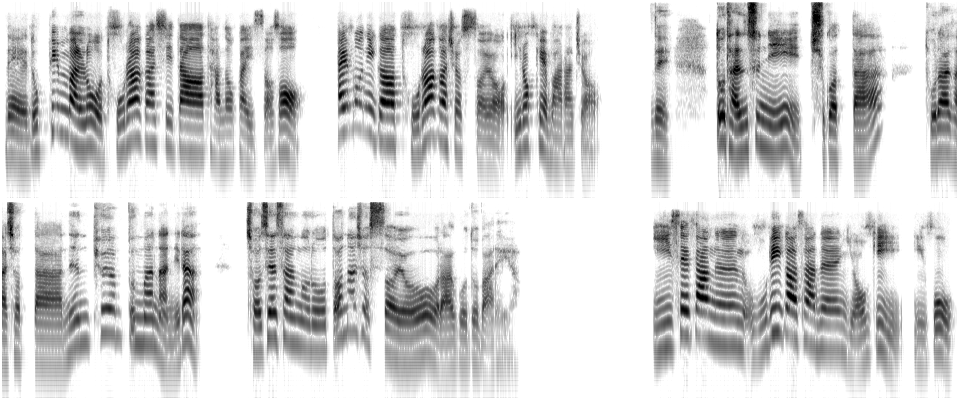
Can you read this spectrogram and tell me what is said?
네, 높임말로 돌아가시다 단어가 있어서 할머니가 돌아가셨어요. 이렇게 말하죠. 네. 또 단순히 죽었다, 돌아가셨다는 표현뿐만 아니라 저 세상으로 떠나셨어요. 라고도 말해요. 이 세상은 우리가 사는 여기이고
